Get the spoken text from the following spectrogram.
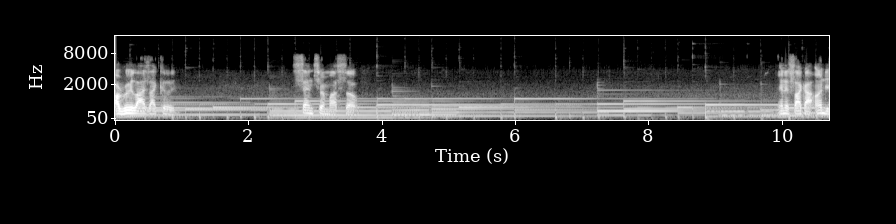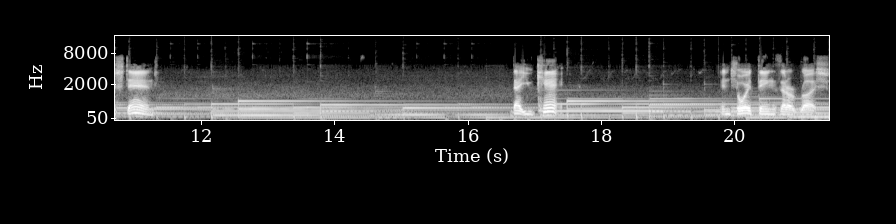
I realized I could center myself. And it's like I understand that you can't enjoy things that are rushed.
